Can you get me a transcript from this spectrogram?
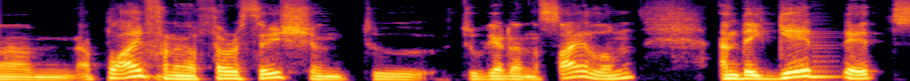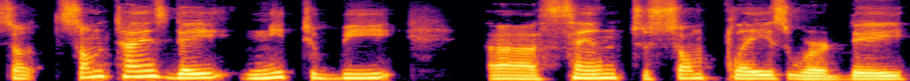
um, apply for an authorization to to get an asylum, and they get it. So sometimes they need to be uh, sent to some place where they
